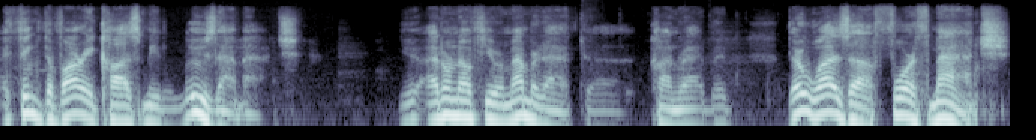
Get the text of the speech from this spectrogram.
I think Daivari caused me to lose that match. You, I don't know if you remember that, uh, Conrad, but there was a fourth match,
